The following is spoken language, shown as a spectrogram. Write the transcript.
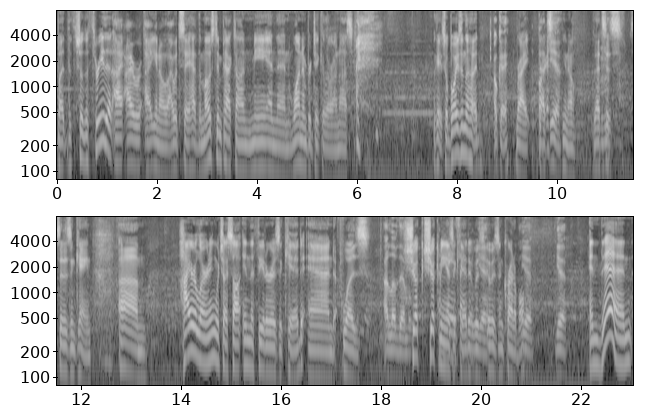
but the, so the three that I, I, I you know I would say had the most impact on me, and then one in particular on us. okay, so Boyz n the Hood. okay. Right. That's Yeah. you know, that's Mm-hmm. his Citizen Kane. Um, Higher Learning, which I saw in the theater as a kid and was I love that movie. shook shook me as a kid. It was Yeah. it was incredible. Yeah, yeah. And then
